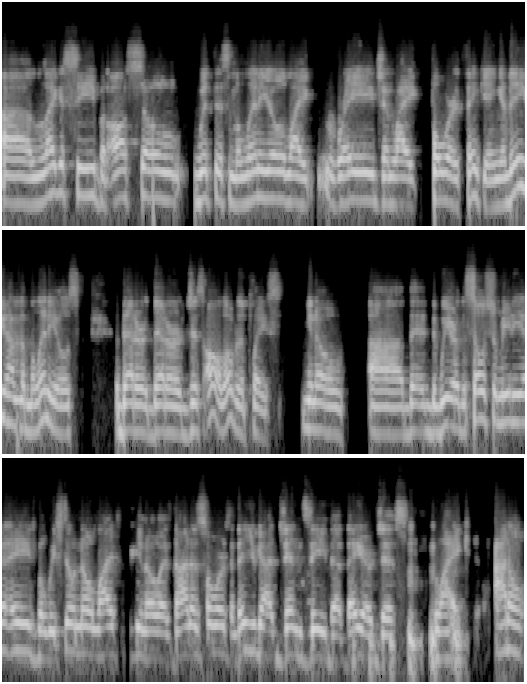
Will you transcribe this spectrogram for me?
uh, legacy, but also with this millennial like rage and like forward thinking. And then you have the millennials that are that are just all over the place. You know, uh, the, the- we are the social media age, but we still know life, you know, as dinosaurs. And then you got Gen Z that they are just like, I don't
